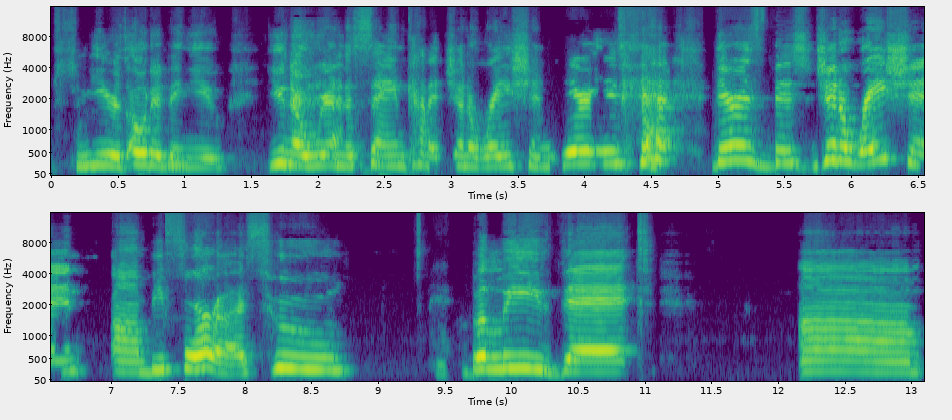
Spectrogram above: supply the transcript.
some years older than you, you know, we're in the same kind of generation. There is there is this generation um before us who believe that um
